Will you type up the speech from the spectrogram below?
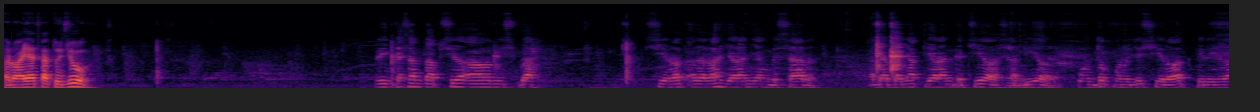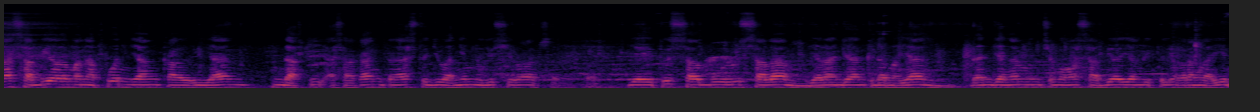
Anu ayat ke-7 Ringkasan tafsir al-misbah. Sirot adalah jalan yang besar. Ada banyak jalan kecil, sabil Untuk menuju sirot, pilihlah sabil mana pun yang kalian hendaki Asalkan jelas tujuannya menuju sirot Yaitu sabulus salam, jalan-jalan kedamaian Dan jangan mencemooh sabil yang dipilih orang lain.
